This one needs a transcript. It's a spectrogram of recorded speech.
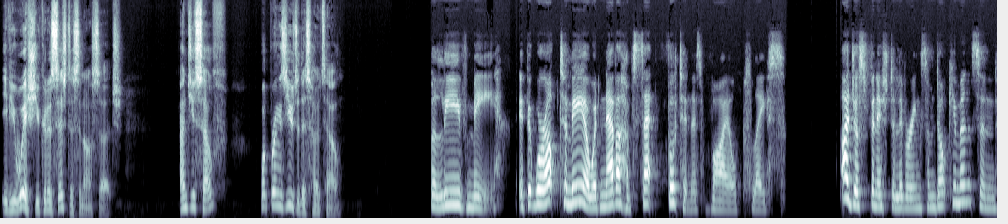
If you wish, you can assist us in our search. And yourself? What brings you to this hotel? Believe me, if it were up to me, I would never have set foot in this vile place. I just finished delivering some documents, and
